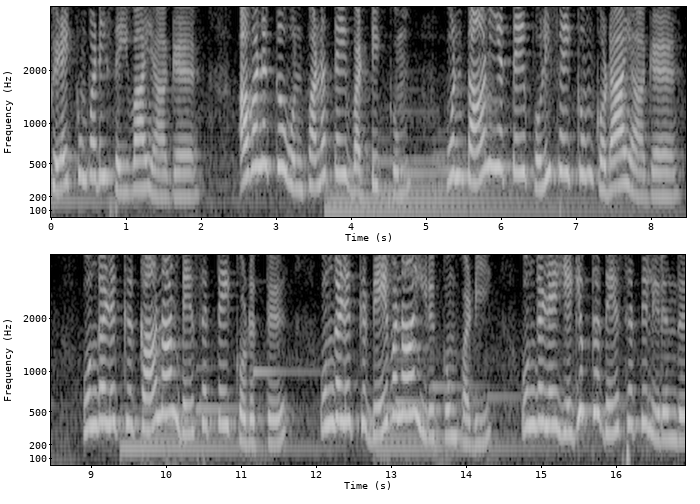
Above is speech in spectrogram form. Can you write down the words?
பிழைக்கும்படி செய்வாயாக. அவனுக்கு உன் பணத்தை வட்டிக்கும் உன் தானியத்தை பொலிசைக்கும் கொடாயாக. உங்களுக்கு கானான் தேசத்தை கொடுத்து உங்களுக்கு தேவனாயிருக்கும்படி உங்களை எகிப்து தேசத்தில் இருந்து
